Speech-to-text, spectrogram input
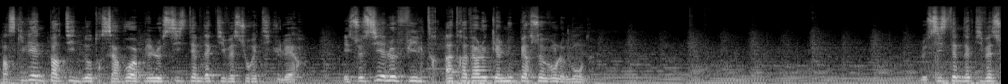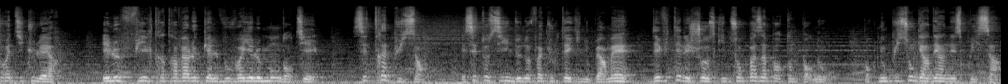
Parce qu'il y a une partie de notre cerveau appelée le système d'activation réticulaire. Et ceci est le filtre à travers lequel nous percevons le monde. Le système d'activation réticulaire est le filtre à travers lequel vous voyez le monde entier. C'est très puissant. Et c'est aussi une de nos facultés qui nous permet d'éviter les choses qui ne sont pas importantes pour nous, pour que nous puissions garder un esprit sain.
